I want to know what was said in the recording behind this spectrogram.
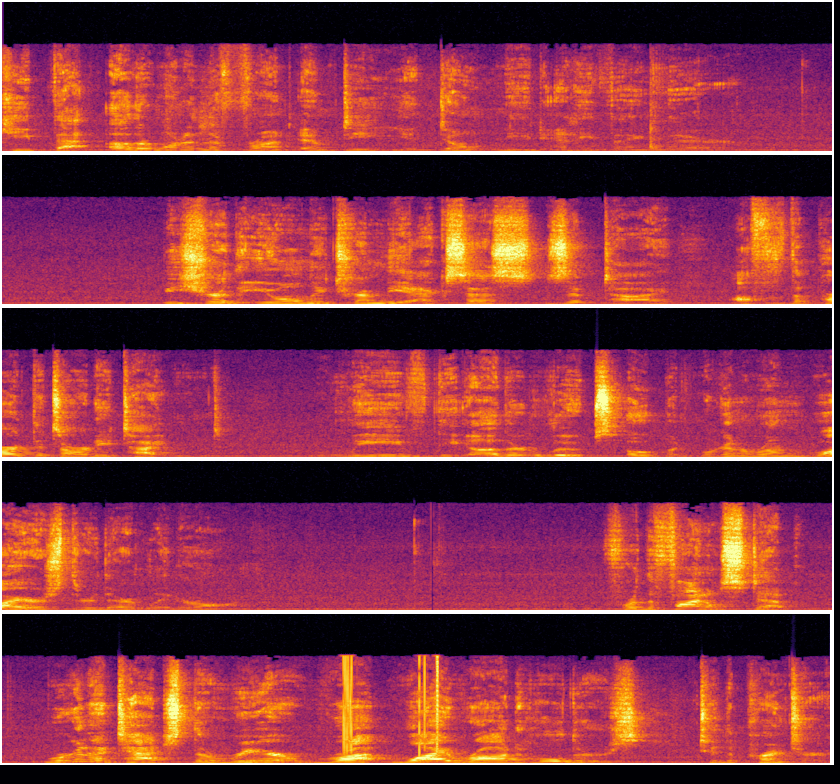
Keep that other one in the front empty. You don't need anything there. Be sure that you only trim the excess zip tie off of the part that's already tightened. Leave the other loops open. We're going to run wires through there later on. For the final step, we're going to attach the rear Y-rod holders to the printer.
